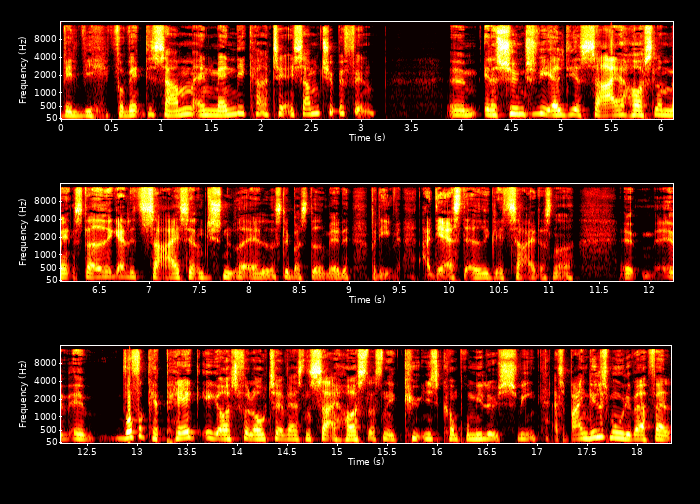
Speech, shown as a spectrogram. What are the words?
Vil vi forvente det samme af en mandlig karakter i samme type film? Øhm, eller synes vi, at alle de her seje hostler mænd stadig er lidt seje, selvom de snyder alle og slipper afsted med det? Fordi ej, det er stadig lidt sejt og sådan noget. Øhm, øh, øh, hvorfor kan Peg ikke også få lov til at være sådan en sej hostler, sådan et kynisk, kompromilløs svin? Altså bare en lille smule i hvert fald.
